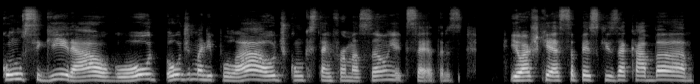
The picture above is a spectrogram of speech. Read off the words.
conseguir algo, ou, ou de manipular, ou de conquistar informação e etc. E eu acho que essa pesquisa acaba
